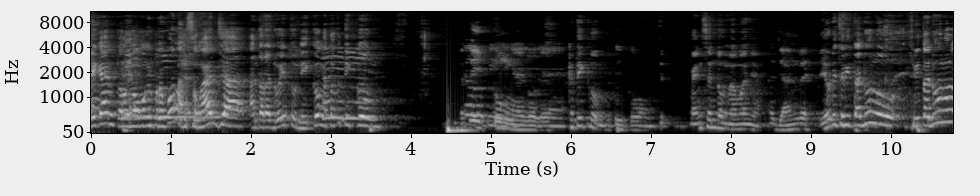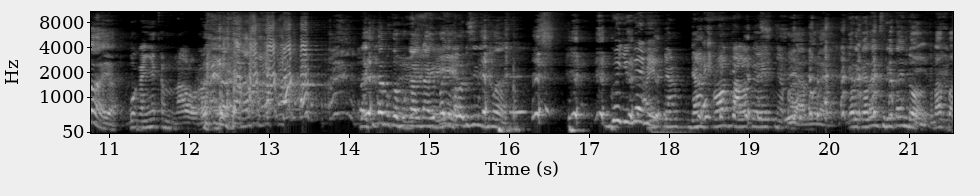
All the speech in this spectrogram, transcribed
Ya kan kalau ngomongin perempuan langsung aja antara dua itu nikung atau ketikung. Ketikung ya gue kayaknya. Ketikung. Ketikung. Mention dong namanya. Ah, jangan deh. Ya udah cerita dulu, cerita dulu lah ya. Gua kayaknya kenal orang. Nah kita buka-bukain aib aja kalau di sini gimana? gue juga nih Aib yang jangan frontal ke aibnya, Pak. Iya boleh. Gara-gara ceritain dong, kenapa?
